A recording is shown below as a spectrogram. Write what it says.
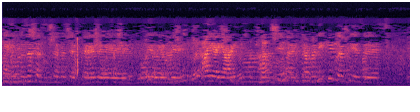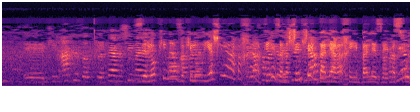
כאילו, לזה שאת חושבת שהם כאלה, אוי אוי אוי, איי איי איי, האנשים האלה, גם אני כאילו, יש לי איזה קנאה כזאת כלפי האנשים האלה. זה לא קנאה, זה כאילו, יש לי הערכה. תראי, זה אנשים שהם בעלי. ערכים, בעלי זה, מסרו את?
